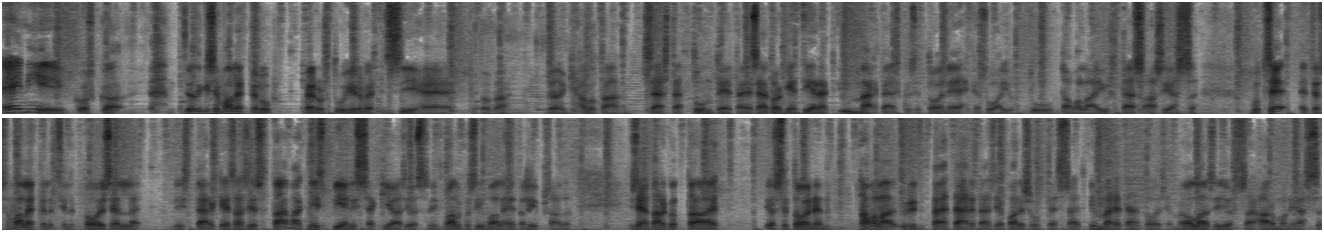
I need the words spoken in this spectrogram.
Ei niin, koska jotenkin se valehtelu perustuu hirveästi siihen, että tota, jotenkin halutaan säästää tunteita ja sä et oikein tiedä, että ymmärtäisikö se toinen ehkä sua juttuu tavallaan just tässä asiassa. Mutta se, että jos sä valehtelet sille toiselle niissä tärkeissä asioissa tai vaikka niissä pienissäkin asioissa, niitä valkoisia valheita lipsautat, niin sehän tarkoittaa, että jos se toinen, tavallaan yritet tähdetään siellä parisuhteessa, että ymmärretään toisen, me ollaan siinä jossain harmoniassa.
